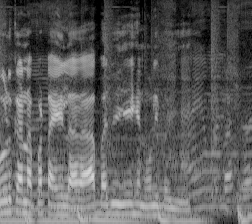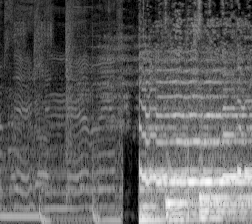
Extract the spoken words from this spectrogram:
ઓળકાના પટાયેલા આ બાજુ છે ને ઓલી બાજુ Thank વિઠ્ઠલ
